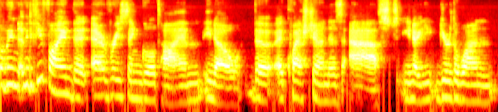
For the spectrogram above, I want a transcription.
I mean, I mean, if you find that every single time, you know, the a question is asked, you know, you, are the one,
